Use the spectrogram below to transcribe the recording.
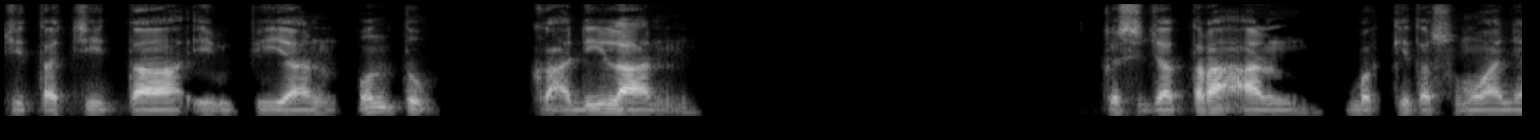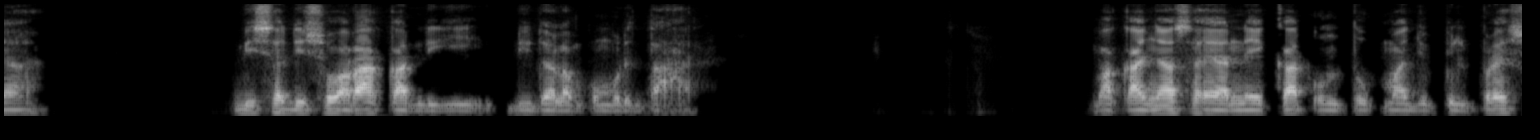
cita-cita impian untuk keadilan, kesejahteraan bagi kita semuanya bisa disuarakan di di dalam pemerintahan. Makanya saya nekat untuk maju pilpres,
